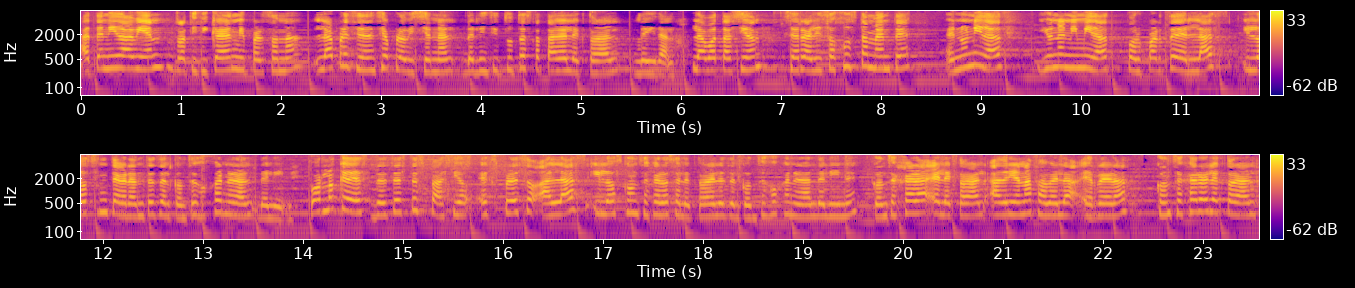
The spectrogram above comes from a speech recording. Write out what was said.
ha tenido a bien ratificar en mi persona la presidencia provisional del Instituto Estatal Electoral de Hidalgo. La votación se realizó justamente en unidad y unanimidad por parte de las y los integrantes del Consejo General del INE. Por lo que desde este espacio expreso a las y los consejeros electorales del Consejo General del INE, consejera electoral Adriana Favela Herrera, consejero electoral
